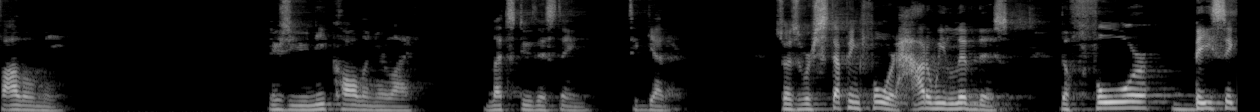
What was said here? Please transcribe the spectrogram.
Follow me. There's a unique call in your life. Let's do this thing together. So, as we're stepping forward, how do we live this? The four basic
